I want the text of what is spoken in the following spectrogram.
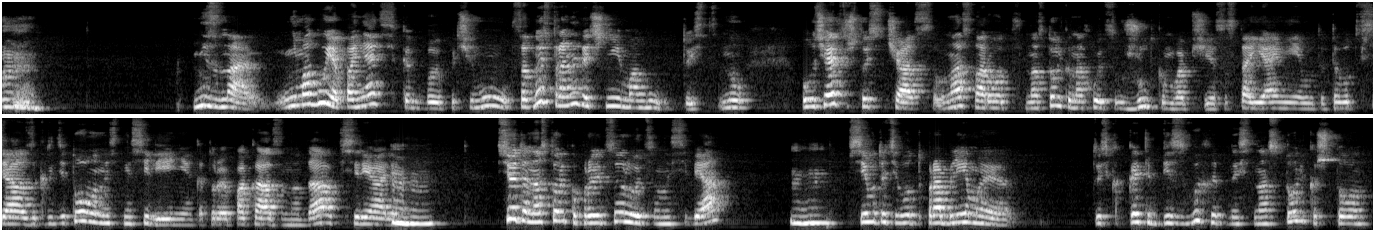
не знаю, не могу я понять, как бы, почему... С одной стороны, точнее, могу. То есть, ну, получается, что сейчас у нас народ настолько находится в жутком вообще состоянии, вот это вот вся закредитованность населения, которая показана, да, в сериале. Mm-hmm все это настолько проецируется на себя, угу. все вот эти вот проблемы, то есть какая-то безвыходность настолько, что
